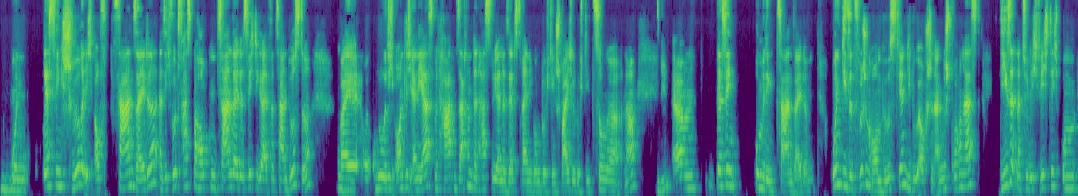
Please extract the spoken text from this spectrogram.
Mhm. Und deswegen schwöre ich auf Zahnseide. Also ich würde fast behaupten, Zahnseide ist wichtiger als eine Zahnbürste. Mhm. Weil wenn du dich ordentlich ernährst mit harten Sachen, dann hast du ja eine Selbstreinigung durch den Speichel, durch die Zunge. Ne? Mhm. Ähm, deswegen unbedingt Zahnseide. Und diese Zwischenraumbürstchen, die du auch schon angesprochen hast, die sind natürlich wichtig, um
